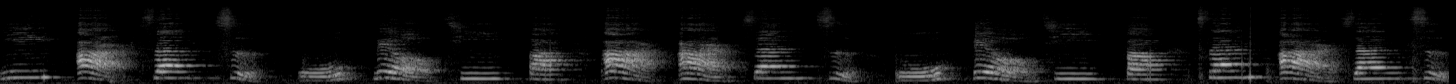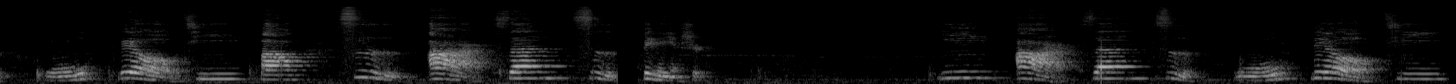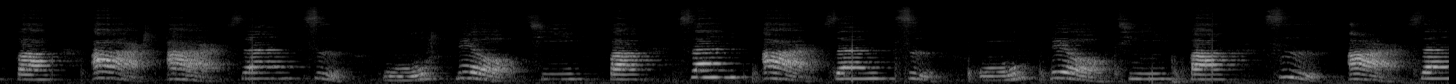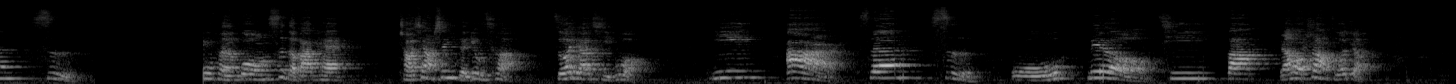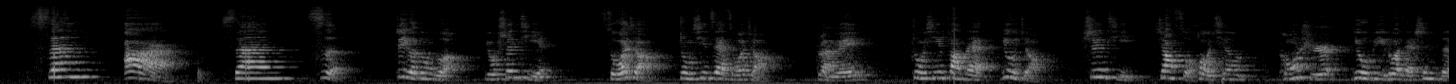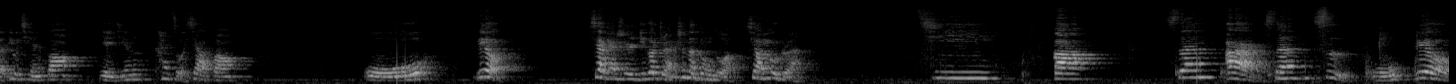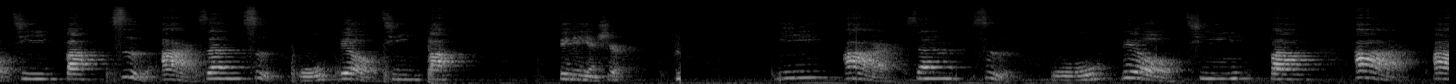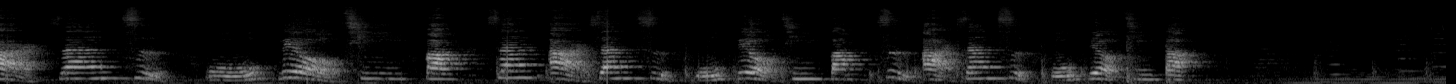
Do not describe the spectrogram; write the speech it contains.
一二三四五六七八，二二三四五六七八，三二三四五六七八，四二三四，背面演示。一。二三四五六七八，二二三四五六七八，三二三四五六七八，四二三四。部分共四个八拍，朝向身体的右侧，左脚起步，一二三四。五六七八，然后上左脚，三二三四，这个动作有身体，左脚重心在左脚，转为重心放在右脚，身体向左后倾，同时右臂落在身体的右前方，眼睛看左下方。五六，下面是一个转身的动作，向右转。七八。三二三四五六七八，四二三四五六七八，背面演示。二三四五六七八，二二三四五六七八，三二三四五六七八，四二三四五六七八。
